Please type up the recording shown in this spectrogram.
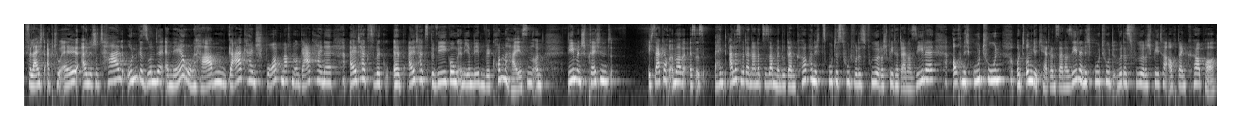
vielleicht aktuell eine total ungesunde Ernährung haben, gar keinen Sport machen und gar keine Alltagsbe äh, Alltagsbewegung in ihrem Leben willkommen heißen und dementsprechend ich sage auch immer, es ist, hängt alles miteinander zusammen. Wenn du deinem Körper nichts Gutes tut, wird es früher oder später deiner Seele auch nicht gut tun. Und umgekehrt, wenn es deiner Seele nicht gut tut, wird es früher oder später auch dein Körper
